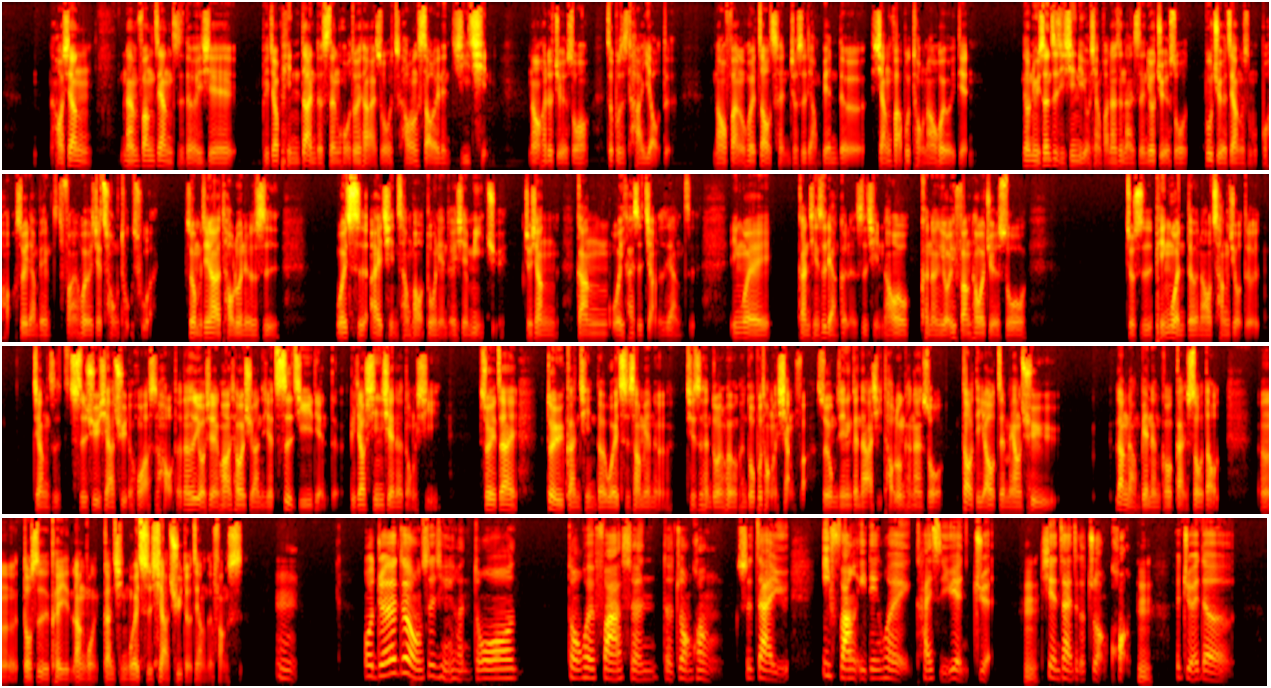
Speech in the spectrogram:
好像男方这样子的一些比较平淡的生活对他来说好像少了一点激情，然后他就觉得说这不是他要的，然后反而会造成就是两边的想法不同，然后会有一点，那女生自己心里有想法，但是男生又觉得说不觉得这样有什么不好，所以两边反而会有一些冲突出来。所以，我们今天要讨论的就是维持爱情长跑多年的一些秘诀，就像刚我一开始讲的这样子，因为感情是两个人的事情，然后可能有一方他会觉得说，就是平稳的，然后长久的这样子持续下去的话是好的，但是有些人的话他会喜欢那些刺激一点的、比较新鲜的东西，所以在对于感情的维持上面呢，其实很多人会有很多不同的想法，所以我们今天跟大家一起讨论看看，说到底要怎么样去让两边能够感受到，呃，都是可以让我感情维持下去的这样的方式。嗯，我觉得这种事情很多都会发生的状况是在于一方一定会开始厌倦，嗯，现在这个状况，嗯，会觉得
